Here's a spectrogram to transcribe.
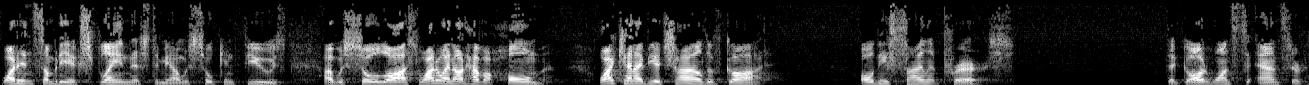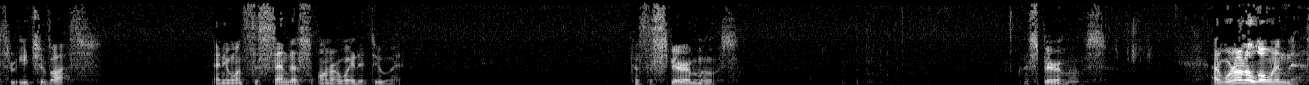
Why didn't somebody explain this to me? I was so confused. I was so lost. Why do I not have a home? Why can't I be a child of God? All these silent prayers that God wants to answer through each of us. And He wants to send us on our way to do it. Because the Spirit moves. The Spirit moves. And we're not alone in this.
